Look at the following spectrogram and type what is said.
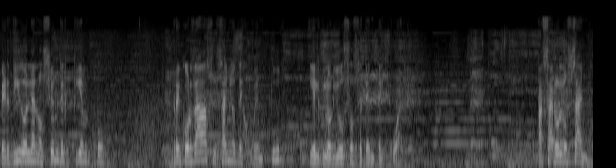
perdido en la noción del tiempo, recordaba sus años de juventud y el glorioso 74. Pasaron los años,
